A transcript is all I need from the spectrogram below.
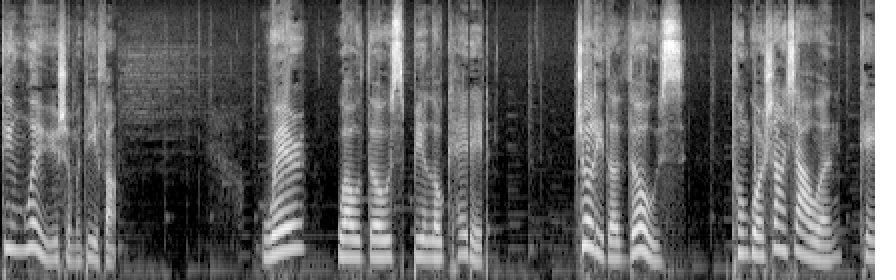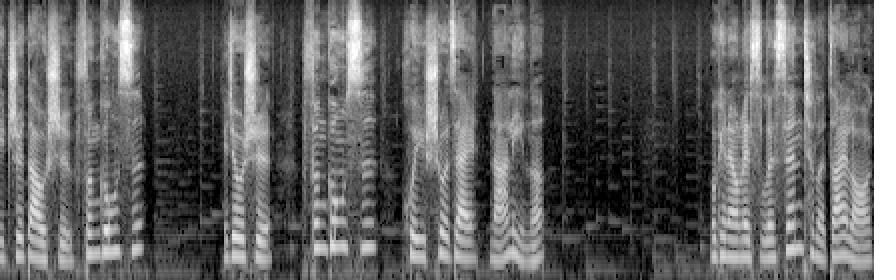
定位于什么地方。Where will those be located？ 这里的 those 通过上下文可以知道是分公司，也就是分公司会设在哪里呢？Okay, now let's listen to the dialogue.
